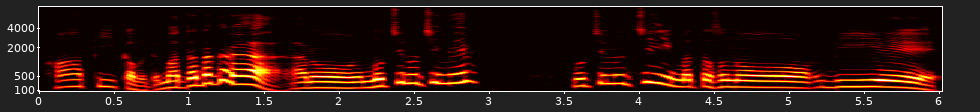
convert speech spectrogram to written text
ハーピー株で。まあだからあの後々ね後々またその BA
